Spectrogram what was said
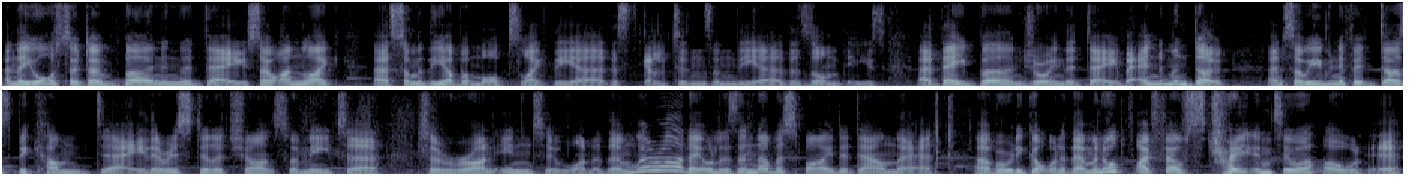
And they also don't burn in the day. So unlike uh, some of the other mobs like the uh, the skeletons and the uh, the zombies, uh, they burn during the day, but Endermen don't. And so even if it does become day, there is still a chance for me to, to run into one of them. Where are they? Oh, there's another spider down there. I've already got one of them. And oh, I fell straight into a hole here.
